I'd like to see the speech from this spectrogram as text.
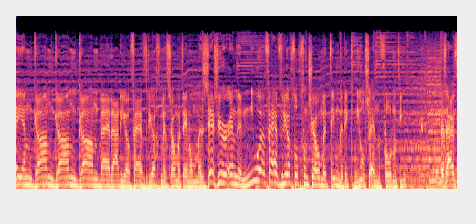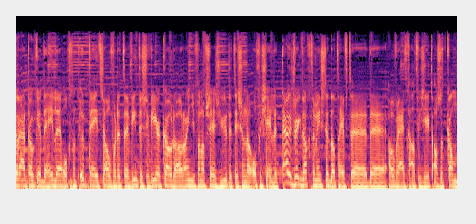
Stones and en Gone, Gone, Gone bij Radio 538. Met zometeen om 6 uur een nieuwe 538-ochtendshow met Tim, Rick, Niels en Florentien. Met uiteraard ook de hele ochtend updates over het eh, winterse weer. Code oranje vanaf 6 uur. Het is een eh, officiële thuiswerkdag tenminste. Dat heeft eh, de overheid geadviseerd. Als het kan,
